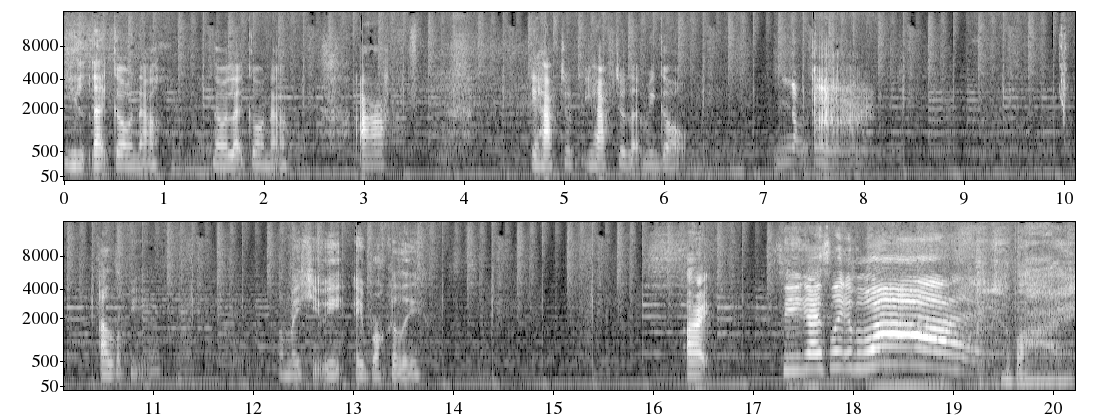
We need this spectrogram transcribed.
You let go now. No, let go now. Ah. You have to. You have to let me go. I love you. I'll make you eat a broccoli. All right. See you guys later. Bye bye. Goodbye.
